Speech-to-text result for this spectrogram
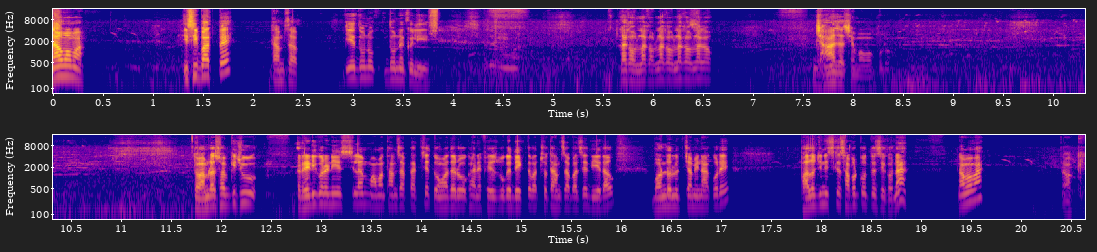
না মামা এসি बात পে থামস আপ ये দোনো दोनों के लिए লাগাও লাগাও লাগাও লাগাও লাগাও। ঝাঁজ আছে মামা পুরো। তো আমরা সব কিছু রেডি করে নিয়ে এসেছিলাম। মামা থামস আপ খাচ্ছে তোমাদের ওখানে ফেসবুকে দেখতে পাচ্ছ থামস আপ আছে দিয়ে দাও। বন্ডল উচ্চামি না করে। ভালো জিনিসকে সাপোর্ট করতে শেখো না? না মামা? ওকে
